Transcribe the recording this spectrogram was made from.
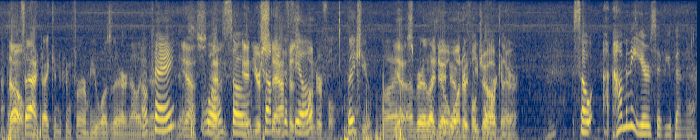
But No. In fact, I can confirm he was there now that he Okay. mentions it, Yes. Well, and, so and your tell me staff the is feel. wonderful. Thank you. I, Yes, I'm very they lucky. do a I have wonderful job working there. So, how many years have you been there?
